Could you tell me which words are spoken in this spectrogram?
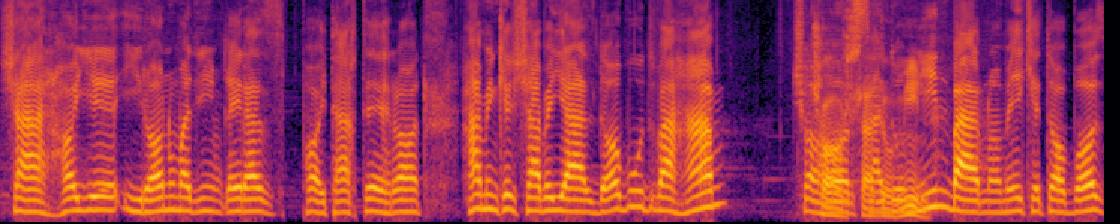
شهرهای ایران اومدیم غیر از پایتخت تهران. همین که شب یلدا بود و هم چهارصدمین برنامه کتاب باز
